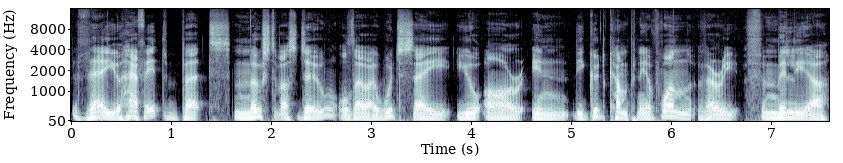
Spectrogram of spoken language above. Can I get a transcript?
there you have it. But most of us do, although I would say you are in the good company of one very familiar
